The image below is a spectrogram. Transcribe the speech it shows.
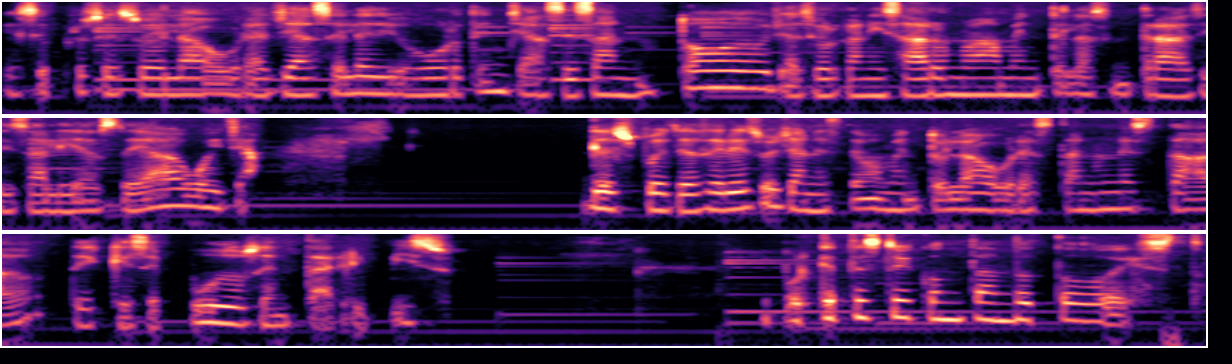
ese proceso de la obra ya se le dio orden, ya se sanó todo, ya se organizaron nuevamente las entradas y salidas de agua y ya. Después de hacer eso, ya en este momento la obra está en un estado de que se pudo sentar el piso. ¿Y por qué te estoy contando todo esto?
